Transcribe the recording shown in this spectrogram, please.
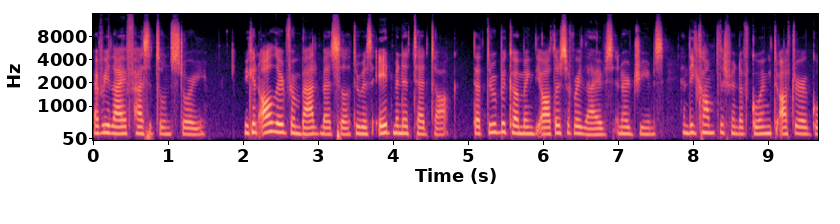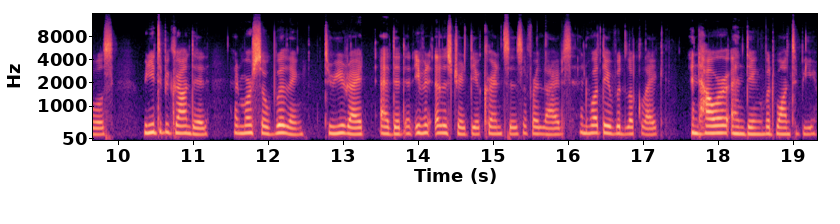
Every life has its own story. We can all learn from Brad Meltzer through his 8 minute TED Talk that through becoming the authors of our lives and our dreams and the accomplishment of going after our goals, we need to be grounded and more so willing to rewrite, edit, and even illustrate the occurrences of our lives and what they would look like and how our ending would want to be.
